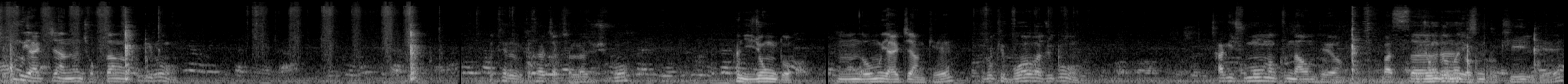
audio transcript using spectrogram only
너무 얇지 않는 적당한 크기로 끝에를 이렇게 살짝 잘라주시고 한 이 정도 음, 너무 얇지 않게. 이렇게 모아가지고 자기 주먹만큼 나오면 돼요. 맛살 이 정도만 옆으로 길게.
